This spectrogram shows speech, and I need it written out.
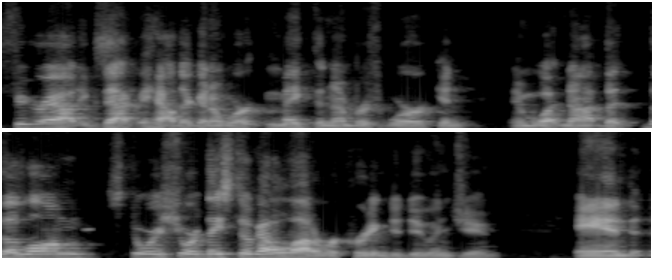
figure out exactly how they're going to work, make the numbers work and, and whatnot. But the long story short, they still got a lot of recruiting to do in June. And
